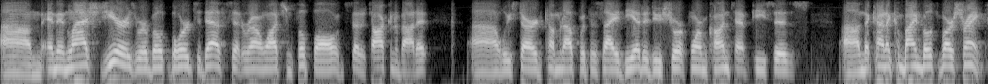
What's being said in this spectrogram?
Um, and then last year, as we were both bored to death sitting around watching football instead of talking about it, uh, we started coming up with this idea to do short form content pieces um, that kind of combine both of our strengths.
